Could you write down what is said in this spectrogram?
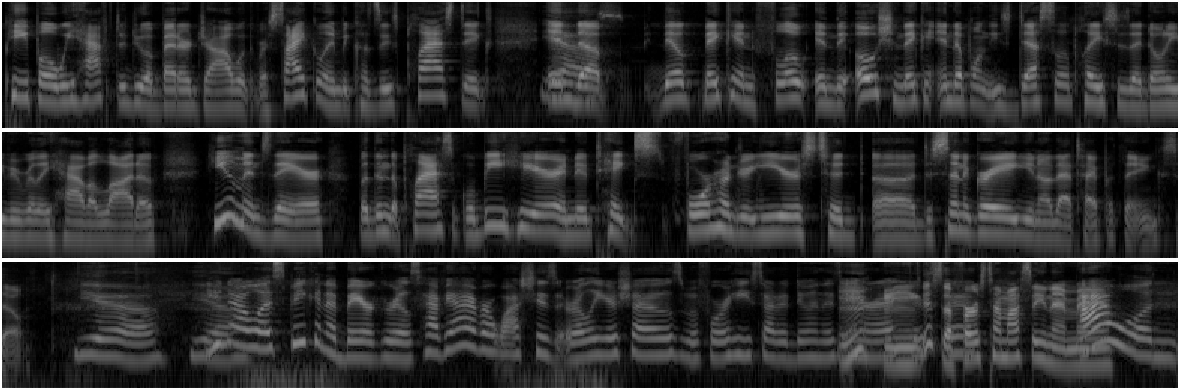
people, we have to do a better job with recycling because these plastics end up they'll they can float in the ocean. They can end up on these desolate places that don't even really have a lot of humans there. But then the plastic will be here, and it takes 400 years to uh, disintegrate. You know that type of thing. So Yeah, yeah. You know what? Speaking of Bear Grylls, have y'all ever watched his earlier shows before he started doing this interactive? mm, this is the first time I've seen that man. I will,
